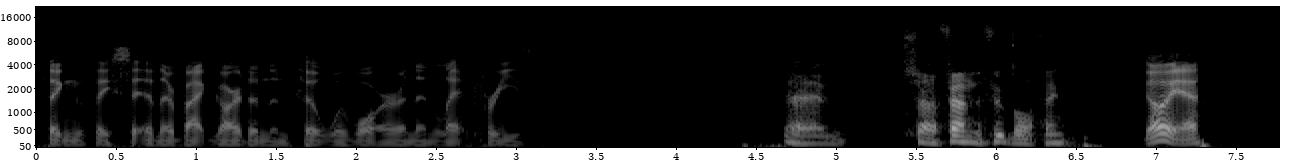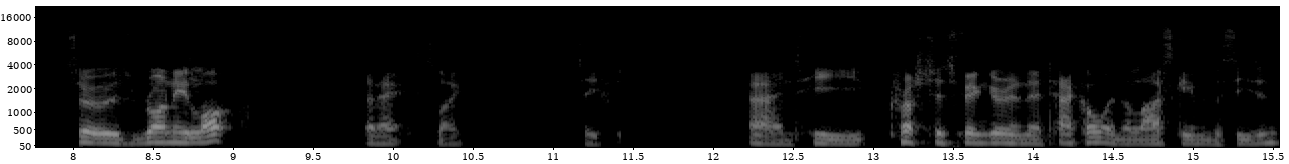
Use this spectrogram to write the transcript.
things they sit in their back garden and fill with water and then let freeze. Um, so I found the football thing. Oh yeah, So it was Ronnie Lott, an ex like safety, and he crushed his finger in a tackle in the last game of the season,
